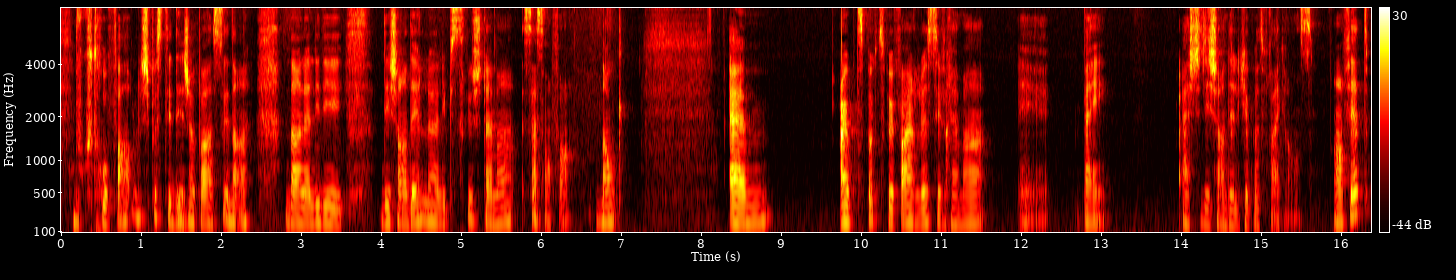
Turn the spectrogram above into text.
beaucoup trop fort. Je ne sais pas si tu es déjà passé dans, dans l'allée des, des chandelles à l'épicerie, justement. Ça sent fort. Donc, euh, un petit pas que tu peux faire, là, c'est vraiment, euh, ben, acheter des chandelles qui n'ont pas de fragrance. En fait,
